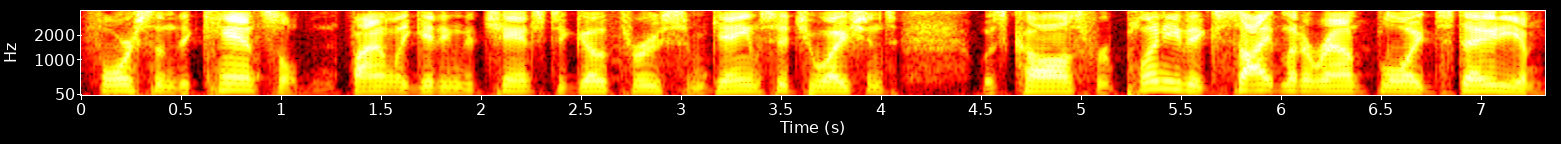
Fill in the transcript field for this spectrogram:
forced them to cancel. Finally, getting the chance to go through some game situations was cause for plenty of excitement around Floyd Stadium.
